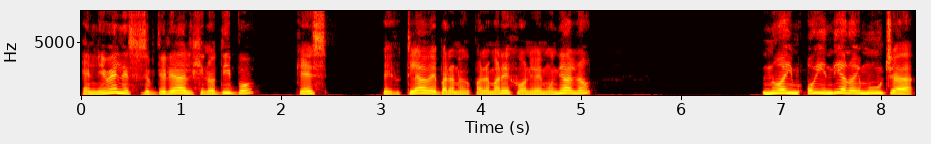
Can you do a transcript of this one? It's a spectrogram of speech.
el nivel de susceptibilidad del genotipo, que es, clave para, el manejo a nivel mundial, ¿no? Hay, hoy en día no hay mucha,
